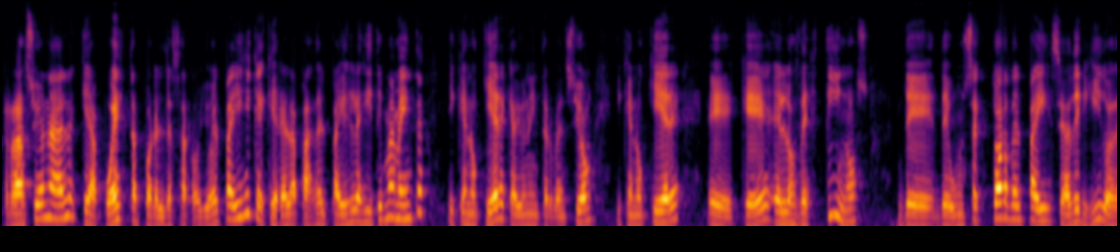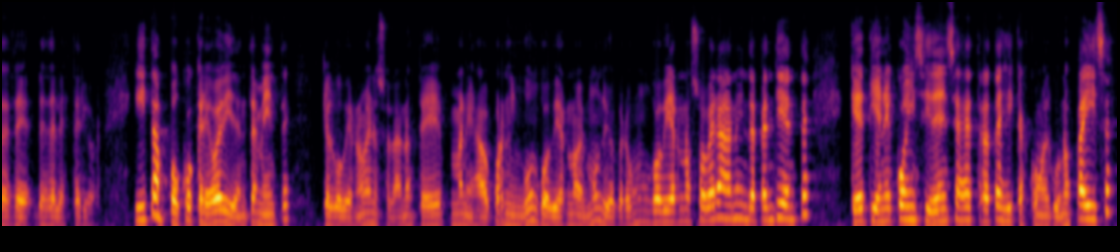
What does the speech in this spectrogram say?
racional que apuesta por el desarrollo del país y que quiere la paz del país legítimamente y que no quiere que haya una intervención y que no quiere eh, que los destinos de, un sector del país sea dirigido desde, desde el exterior. Y tampoco creo, evidentemente, que el gobierno venezolano esté manejado por ningún gobierno del mundo. Yo creo que es un gobierno soberano, independiente, que tiene coincidencias estratégicas con algunos países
